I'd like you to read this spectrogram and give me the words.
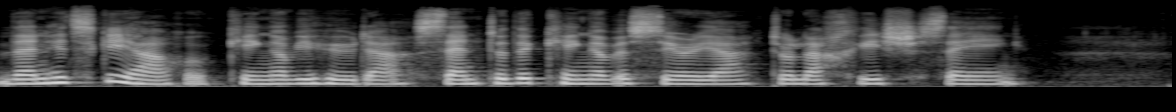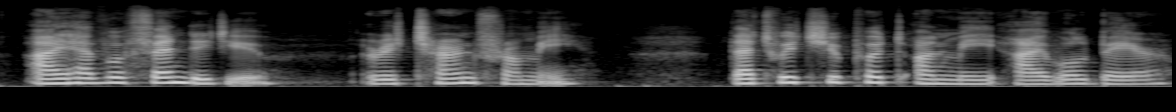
Then Hitzkiyahu, king of Yehuda, sent to the king of Assyria to Lachish, saying, I have offended you. Return from me. That which you put on me I will bear.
